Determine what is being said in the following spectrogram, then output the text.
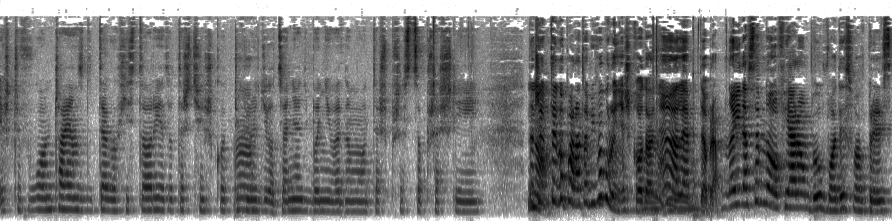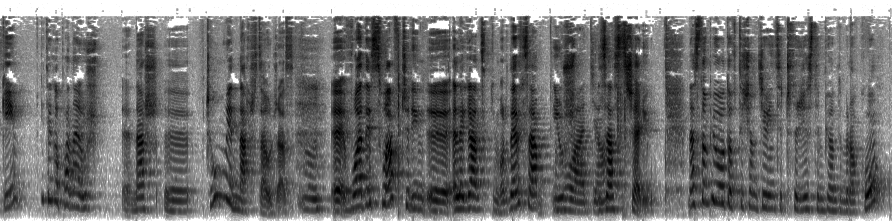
jeszcze włączając do tego historię, to też ciężko tych Mm. ludzi oceniać, bo nie wiadomo też przez co przeszli. Znaczy No. tego pana to mi w ogóle nie szkoda, No, nie? no. Ale dobra. No i następną ofiarą był Władysław Brylski i tego pana już e, nasz, y, czemu mówię nasz cały czas? E, Władysław, czyli elegancki morderca, już Władzio. zastrzelił. Nastąpiło to w 1945 roku.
